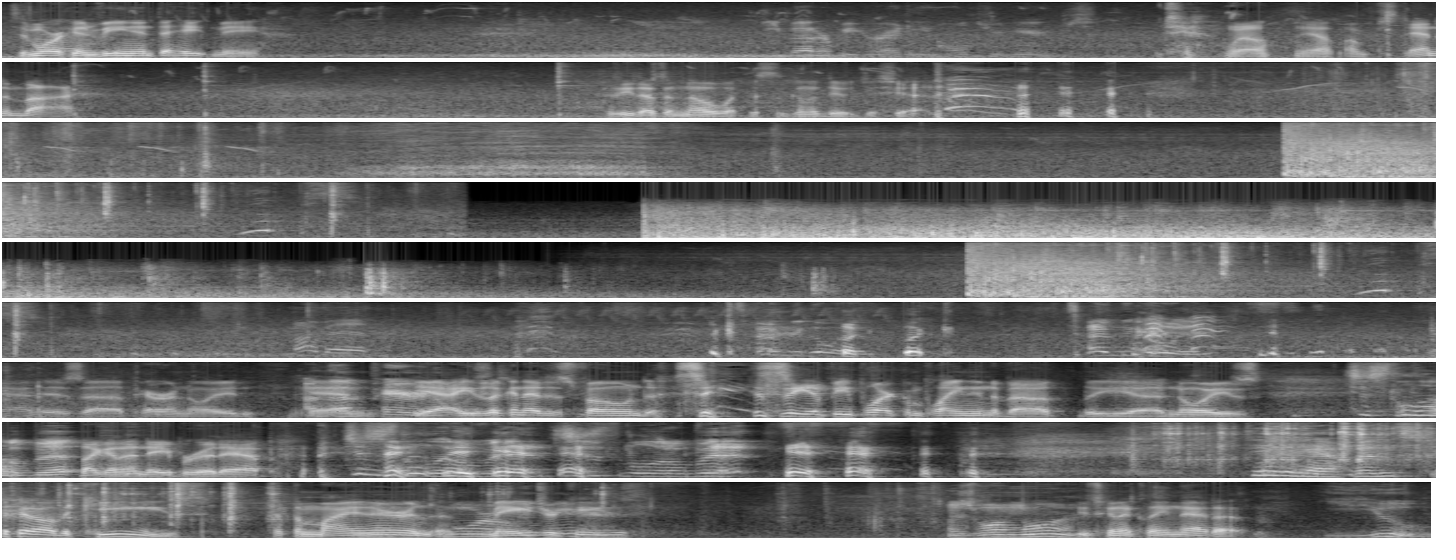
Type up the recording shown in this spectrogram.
It's more convenient to hate me. You better be ready and hold your ears. Well, yeah, I'm standing by. Because he doesn't know what this is going to do just yet. My bad. Time to go in. Look. Time to go in. Matt is uh, paranoid. I'm and not paranoid. Yeah, he's looking at his phone to see, see if people are complaining about the uh, noise, Just a little bit. like on a neighborhood app. Just a little bit. Just a little bit. Yeah. It happens. Look at all the keys. Got the minor and the More major here. keys. There's one more. He's going to clean that up. You.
